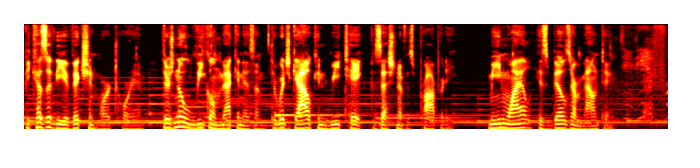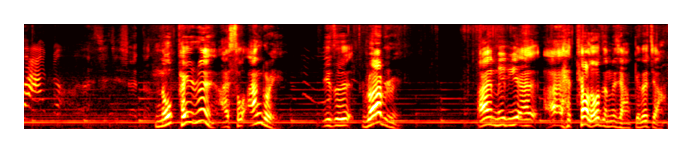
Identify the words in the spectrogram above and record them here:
Because of the eviction moratorium, there's no legal mechanism through which Gao can retake possession of his property. Meanwhile, his bills are mounting. No pay rent, I'm so angry. It's a robbery. I maybe I, I 跳楼怎么讲？给他讲。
